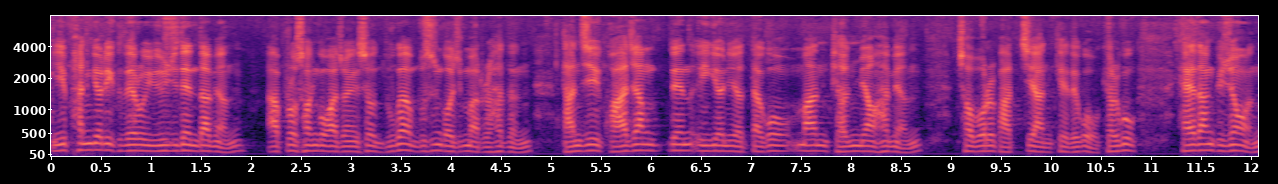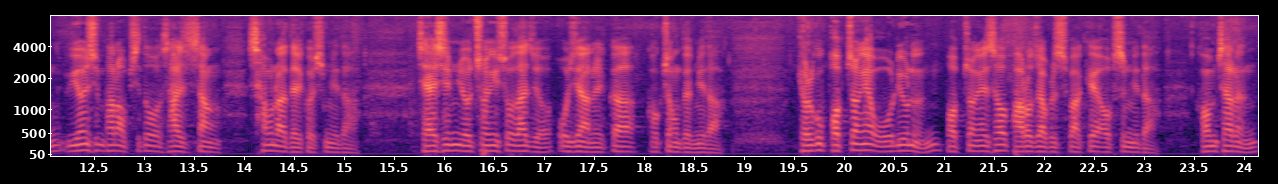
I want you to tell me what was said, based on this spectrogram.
이 판결이 그대로 유지된다면 앞으로 선거 과정에서 누가 무슨 거짓말을 하든 단지 과장된 의견이었다고만 변명하면 처벌을 받지 않게 되고 결국 해당 규정은 위헌 심판 없이도 사실상 사문화될 것입니다. 재심 요청이 쏟아져 오지 않을까 걱정됩니다. 결국 법정의 오류는 법정에서 바로잡을 수밖에 없습니다. 검찰은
